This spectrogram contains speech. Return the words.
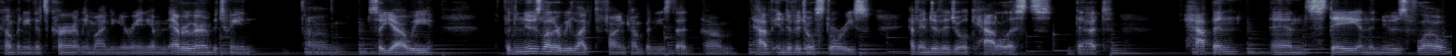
company that's currently mining uranium, and everywhere in between. Um, so yeah, we for the newsletter we like to find companies that um, have individual stories, have individual catalysts that happen and stay in the news flow,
